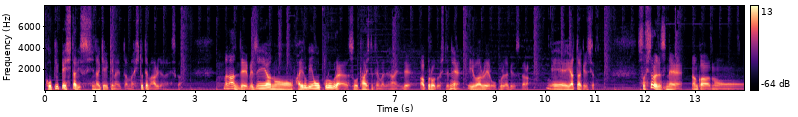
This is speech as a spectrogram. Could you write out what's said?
コピペしたりしなきゃいけないとまあ一手間あるじゃないですか。まあ、なんで別にあのファイル便を送るぐらいはそう大した手間じゃないんで、アップロードしてね、URL を送るだけですから、えー、やったわけですよ。そしたらですね、なんかあの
